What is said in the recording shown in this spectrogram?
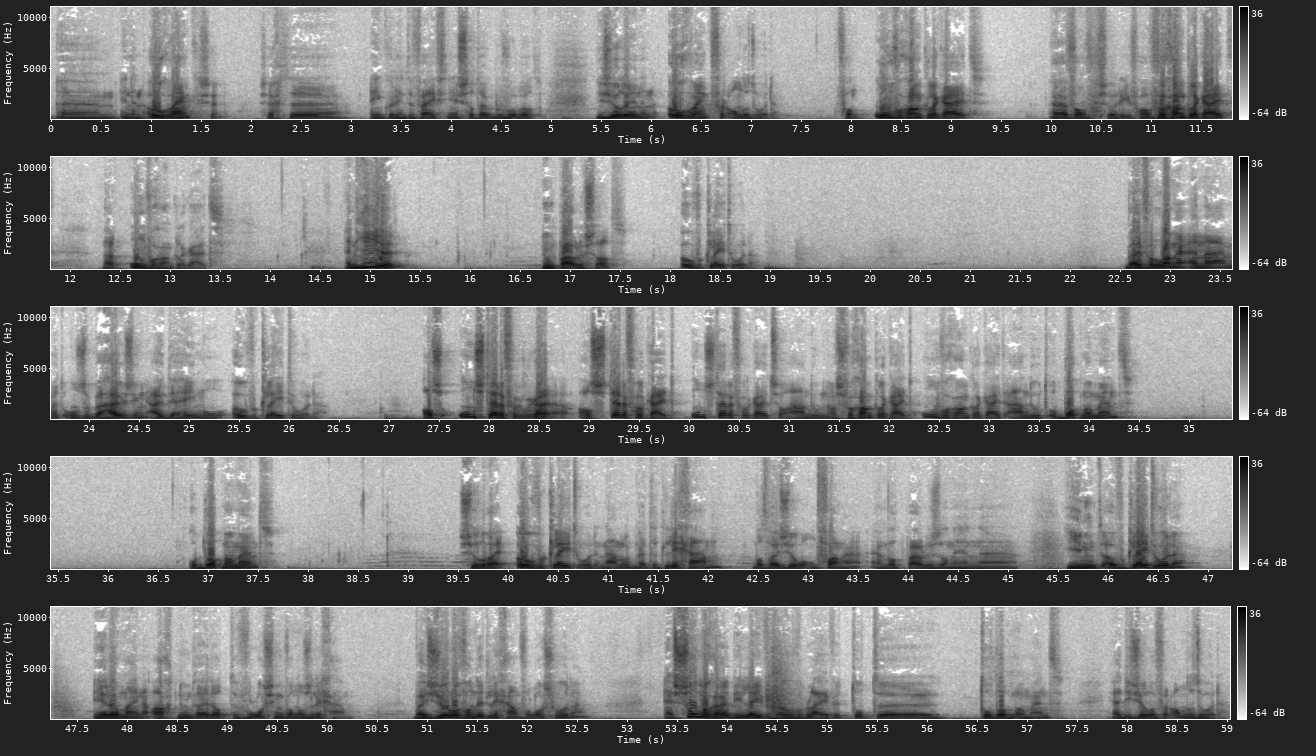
uh, in een oogwenk, zegt uh, 1 Korinthe 15 is dat ook bijvoorbeeld, die zullen in een oogwenk veranderd worden. Van onvergankelijkheid, uh, van, sorry, van vergankelijkheid naar onvergankelijkheid. En hier noemt Paulus dat overkleed worden. Wij verlangen erna met onze behuizing uit de hemel overkleed te worden. Als, onsterfelijkheid, als sterfelijkheid onsterfelijkheid zal aandoen, als vergankelijkheid onvergankelijkheid aandoet, op dat moment, op dat moment zullen wij overkleed worden, namelijk met het lichaam wat wij zullen ontvangen. En wat Paulus dan in, uh, hier noemt overkleed worden, in Romeinen 8 noemt hij dat de verlossing van ons lichaam. Wij zullen van dit lichaam verlost worden. En sommigen die levend overblijven tot, uh, tot dat moment, ja, die zullen veranderd worden.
